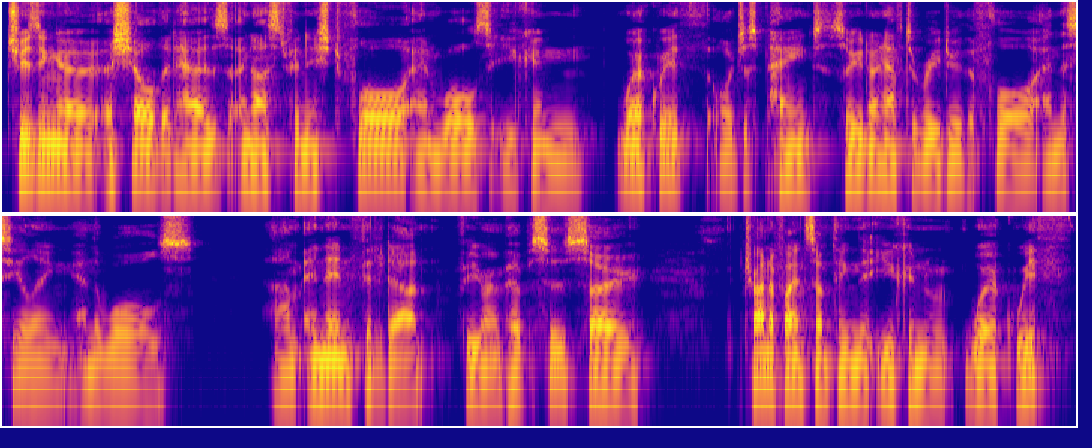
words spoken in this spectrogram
choosing a, a shell that has a nice finished floor and walls that you can work with or just paint so you don't have to redo the floor and the ceiling and the walls um, and then fit it out for your own purposes. So, trying to find something that you can work with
